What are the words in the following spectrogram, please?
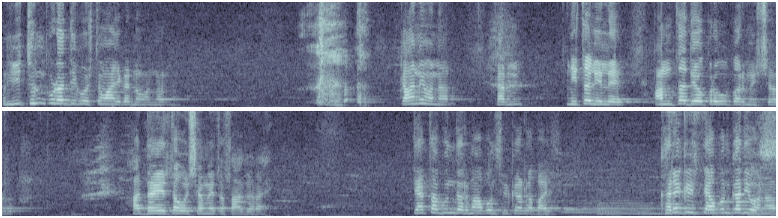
पण इथून पुढं ती गोष्ट माझ्याकडनं होणार नाही. का नाही होणार? कारण इथं लिहिले आमचा देव प्रभू परमेश्वर हा दयेचा व क्षमेचा सागर आहे. त्याचा गुणधर्म आपण स्वीकारला पाहिजे. खरे ख्रिस्ती आपण कधी होणार?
